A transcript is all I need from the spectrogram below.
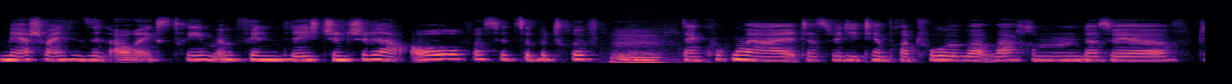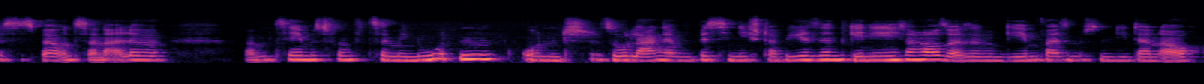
Meerschweinchen sind auch extrem empfindlich. Chinchilla auch, was Hitze betrifft Mhm. dann gucken wir halt, dass wir die Temperatur überwachen, dass wir, das ist bei uns dann alle ähm, 10 bis 15 Minuten und so lange, bis sie nicht stabil sind, gehen die nicht nach Hause. Also gegebenenfalls müssen die dann auch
